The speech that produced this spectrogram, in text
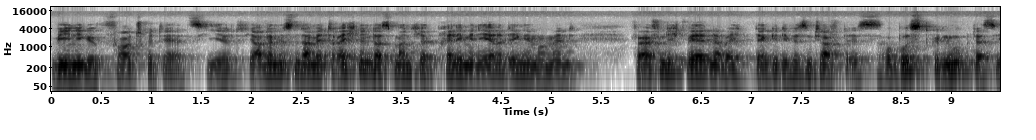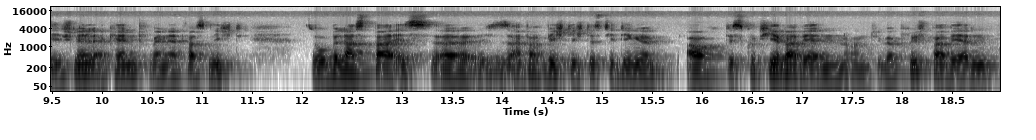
wenige Fortschritte erzielt. Ja, wir müssen damit rechnen, dass manche präliminäre Dinge im Moment veröffentlicht werden, aber ich denke, die Wissenschaft ist robust genug, dass sie schnell erkennt, wenn etwas nicht so belastbar ist. Äh, es ist einfach wichtig, dass die Dinge auch diskutierbar werden und überprüfbar werden.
